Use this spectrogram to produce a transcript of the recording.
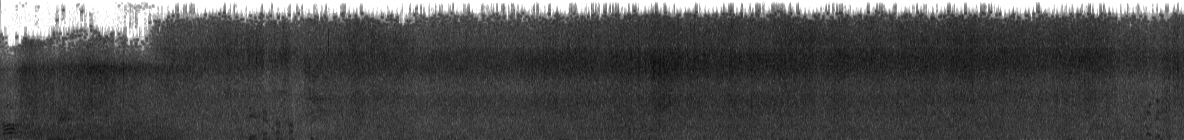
Stop. Yeah. Might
